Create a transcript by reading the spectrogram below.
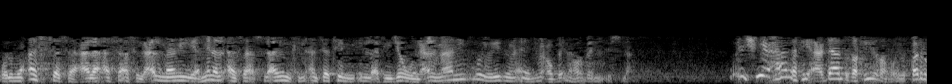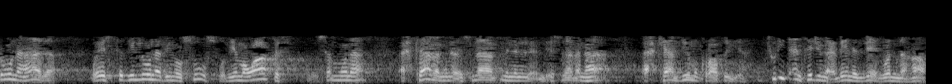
والمؤسسة على أساس العلمانية من الأساس لا يمكن أن تتم إلا في جو علماني ويريدون أن يجمعوا بينه وبين الإسلام. ويشيع هذا في أعداد غفيرة ويقررون هذا ويستدلون بنصوص وبمواقف ويسمون أحكام من الإسلام من الإسلام أنها أحكام ديمقراطية. تريد أن تجمع بين الليل والنهار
